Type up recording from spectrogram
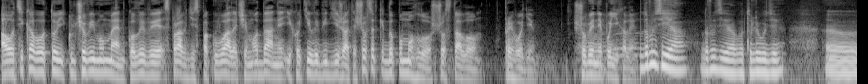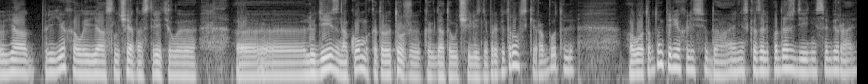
А от цікаво той ключовий момент, коли ви справді спакували чемодани і хотіли від'їжджати. Що все-таки допомогло? Що стало в пригоді? Що ви не поїхали? Друзья, друзья, вот люди. Э, Я приехал, и я случайно встретил э, э, людей, знакомых, которые тоже когда-то учились в Днепропетровске, работали. Вот, а потом переехали сюда. И они сказали, подожди, не собирай.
